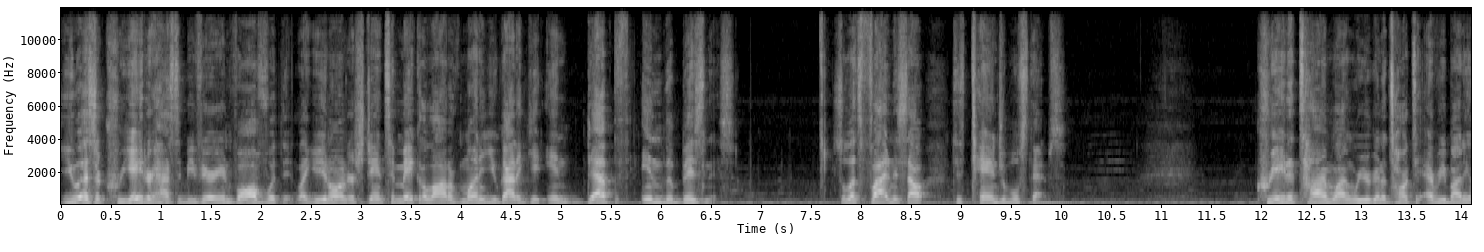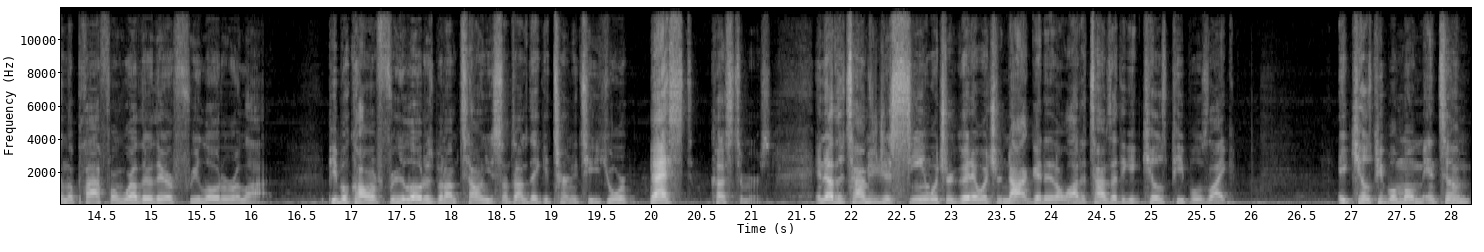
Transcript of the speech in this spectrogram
you as a creator has to be very involved with it. Like you don't understand to make a lot of money, you got to get in depth in the business. So let's flatten this out to tangible steps. Create a timeline where you're going to talk to everybody on the platform, whether they're a freeloader or not People call them freeloaders, but I'm telling you, sometimes they can turn into your best customers. And other times you're just seeing what you're good at, what you're not good at. A lot of times I think it kills people's like it kills people momentum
